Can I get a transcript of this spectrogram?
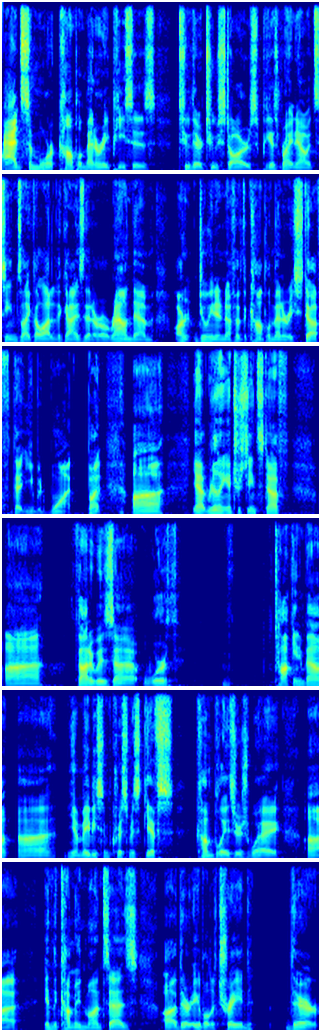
add some more complementary pieces to their two stars because right now it seems like a lot of the guys that are around them aren't doing enough of the complementary stuff that you would want. But uh, yeah, really interesting stuff. Uh, thought it was uh, worth talking about. Uh, you know, maybe some Christmas gifts come Blazers' way uh, in the coming months as uh, they're able to trade their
